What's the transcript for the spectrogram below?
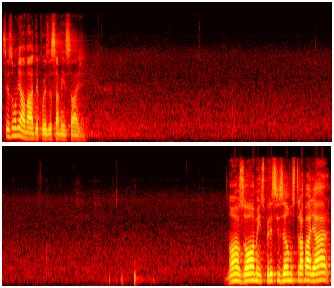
vocês vão me amar depois dessa mensagem. Nós, homens, precisamos trabalhar.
